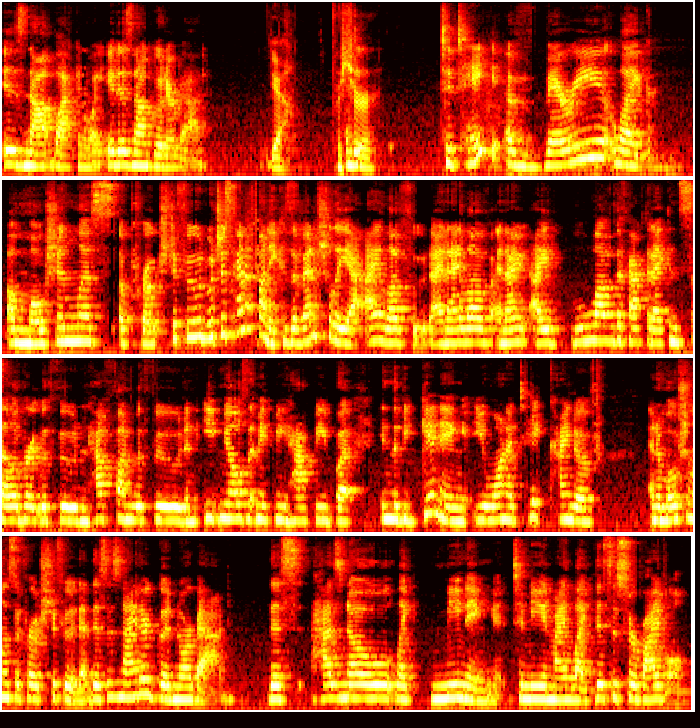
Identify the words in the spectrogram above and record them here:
is not black and white it is not good or bad yeah, for sure. to take a very like emotionless approach to food, which is kind of funny because eventually I, I, love food and I love and I, I love the fact that I can celebrate with food and have fun with food and eat meals that make me happy. But in the beginning, you want to take kind of an emotionless approach to food that this is neither good nor bad. This has no like meaning to me in my life. This is survival.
